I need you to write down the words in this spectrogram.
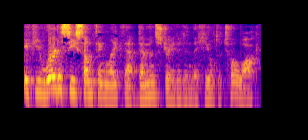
if you were to see something like that demonstrated in the heel to toe walk,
